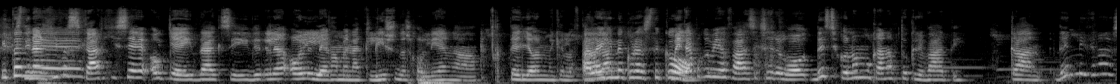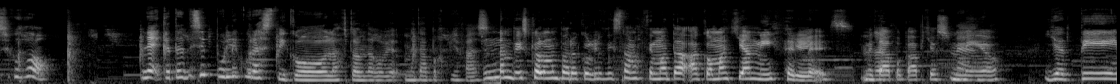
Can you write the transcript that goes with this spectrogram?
Ήτανε... Στην αρχή βασικά άρχισε, οκ, εντάξει, λέ- όλοι λέγαμε να κλείσουν τα σχολεία, να τελειώνουμε και όλα αυτά. Αλλά έγινε κουραστικό. Μετά από κάποια φάση, ξέρω εγώ, δεν σηκωνόμουν καν από το κρεβάτι. Καν. Δεν ήθελα να σηκωθώ. Ναι, κατάντησε πολύ κουραστικό όλο αυτό μετά από, μετά από κάποια φάση. Ήταν δύσκολο να παρακολουθείς τα μαθήματα ακόμα και αν ήθελες μετά από κάποιο σημείο. Γιατί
